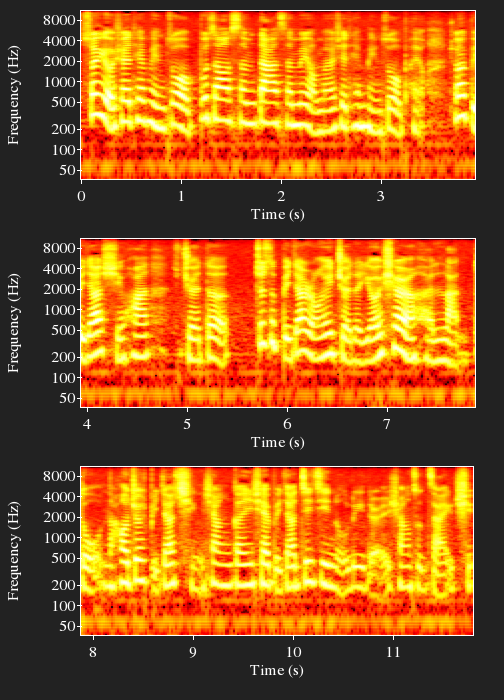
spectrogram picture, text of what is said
所以有些天秤座不知道身大家身边有没有一些天秤座的朋友，就会比较喜欢觉得。就是比较容易觉得有一些人很懒惰，然后就比较倾向跟一些比较积极努力的人相处在一起。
